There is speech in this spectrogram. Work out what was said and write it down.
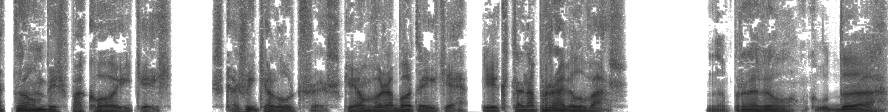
о том беспокойтесь. Скажите лучше, с кем вы работаете и кто направил вас?» «Направил куда?»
